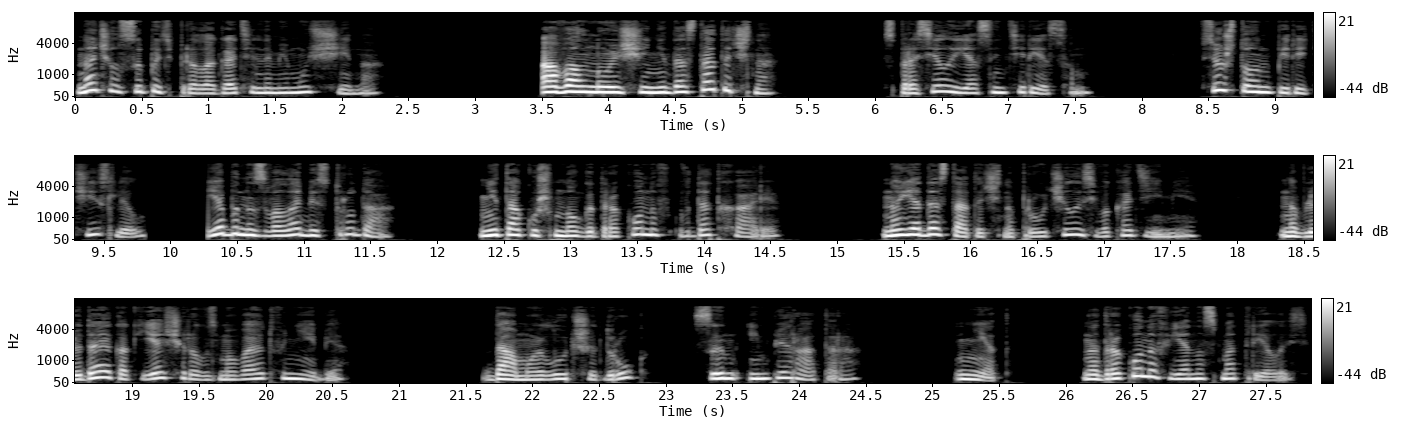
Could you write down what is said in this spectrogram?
Начал сыпать прилагательными мужчина. «А волнующий недостаточно?» — спросила я с интересом. Все, что он перечислил, я бы назвала без труда. Не так уж много драконов в Датхаре. Но я достаточно проучилась в академии, наблюдая, как ящеры взмывают в небе. Да, мой лучший друг — сын императора. Нет, на драконов я насмотрелась.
